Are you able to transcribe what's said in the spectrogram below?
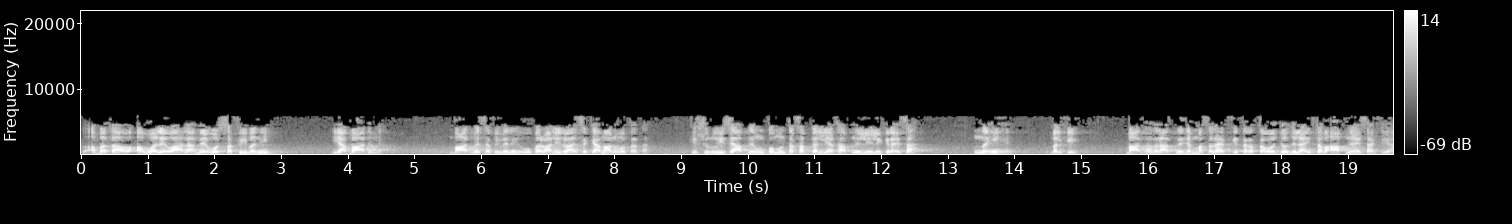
تو اب بتاؤ، اول والا میں وہ صفی بنی یا بعد میں؟ بعد میں صفی بنی۔ اوپر والی روایت سے کیا معلوم ہوتا تھا کہ شروع ہی سے آپ نے ان کو منتخب کر لیا تھا اپنے لیے، لیکن ایسا نہیں ہے۔ بلکہ بعض حضرات نے جب مسلحت کی طرف توجہ دلائی، تب آپ نے ایسا کیا۔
